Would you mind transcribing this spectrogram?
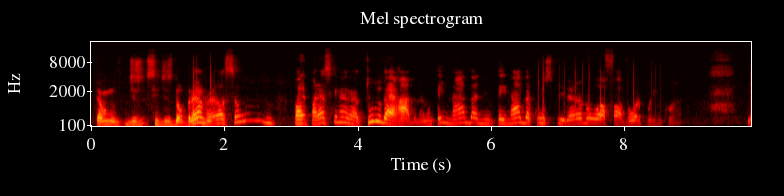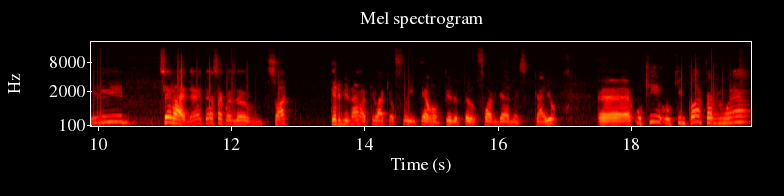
estão se desdobrando, elas são parece que né, tudo dá errado, né? não tem nada, não tem nada conspirando a favor por enquanto. E sei lá, né, tem essa coisa, só terminando aqui lá que eu fui interrompido pelo Ford Guidance que caiu, é, o, que, o que importa não é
